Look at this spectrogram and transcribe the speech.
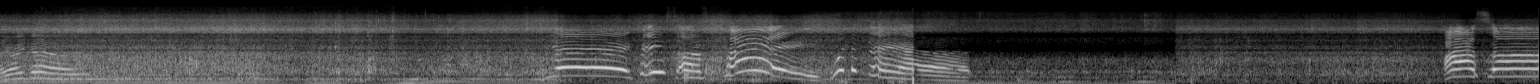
There he goes. Yay! Piece of cake! Look at that! Awesome!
